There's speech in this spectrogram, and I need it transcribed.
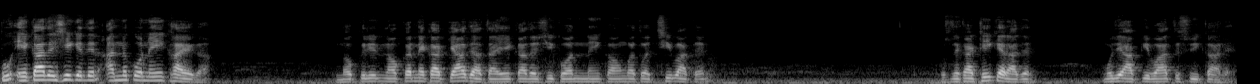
तू एकादशी के दिन अन्न को नहीं खाएगा। नौकरी नौकर ने कहा क्या जाता है? एकादशी को अन्न नहीं खाऊँगा तो अच्छी बात है ना? उसने कहा, ठीक है राजन, मुझे आपकी बात स्वीकार है।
